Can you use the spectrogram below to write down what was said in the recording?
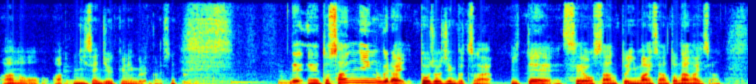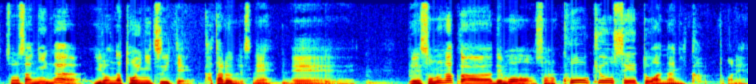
あの、あ、2019年ぐらいからですね。で、えっ、ー、と、3人ぐらい登場人物がいて、瀬尾さんと今井さんと永井さん。その3人がいろんな問いについて語るんですね。えー、で、その中でも、その公共性とは何かとかね。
